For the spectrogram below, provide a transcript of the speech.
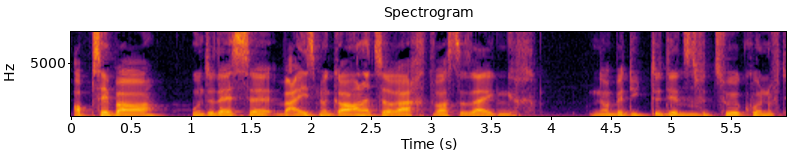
absehbar. Unterdessen weiß man gar nicht so recht, was das eigentlich noch bedeutet jetzt mhm. für die Zukunft.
